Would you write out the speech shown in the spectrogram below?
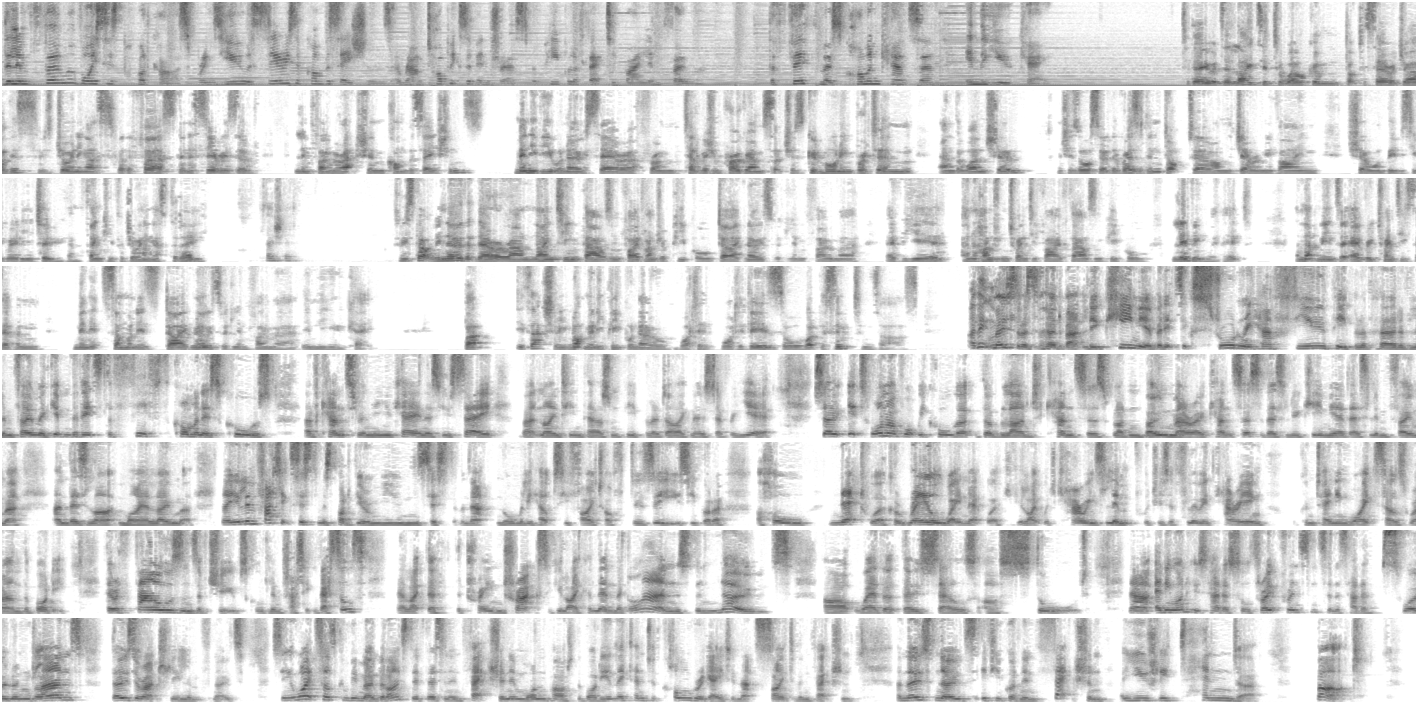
The Lymphoma Voices podcast brings you a series of conversations around topics of interest for people affected by lymphoma, the fifth most common cancer in the UK. Today, we're delighted to welcome Dr. Sarah Jarvis, who's joining us for the first in a series of Lymphoma Action conversations. Many of you will know Sarah from television programs such as Good Morning Britain and The One Show, and she's also the resident doctor on the Jeremy Vine show on BBC Radio 2. And thank you for joining us today. Pleasure. So we start, we know that there are around 19,500 people diagnosed with lymphoma every year and 125,000 people living with it. And that means that every 27 minutes someone is diagnosed with lymphoma in the UK. But it's actually not many people know what it, what it is or what the symptoms are. I think most of us have heard about leukemia, but it's extraordinary how few people have heard of lymphoma, given that it's the fifth commonest cause of cancer in the UK. And as you say, about 19,000 people are diagnosed every year. So it's one of what we call the, the blood cancers, blood and bone marrow cancer. So there's leukemia, there's lymphoma, and there's myeloma. Now, your lymphatic system is part of your immune system, and that normally helps you fight off disease. You've got a, a whole network, a railway network, if you like, which carries lymph, which is a fluid carrying containing white cells around the body. There are thousands of tubes called lymphatic vessels. They're like the, the train tracks, if you like, and then the glands, the nodes, are where the, those cells are stored. Now, anyone who's had a sore throat, for instance, and has had a swollen glands, those are actually lymph nodes. So your white cells can be mobilized if there's an infection in one part of the body, and they tend to congregate in that site of infection. And those nodes, if you've got an infection, are usually tender. But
